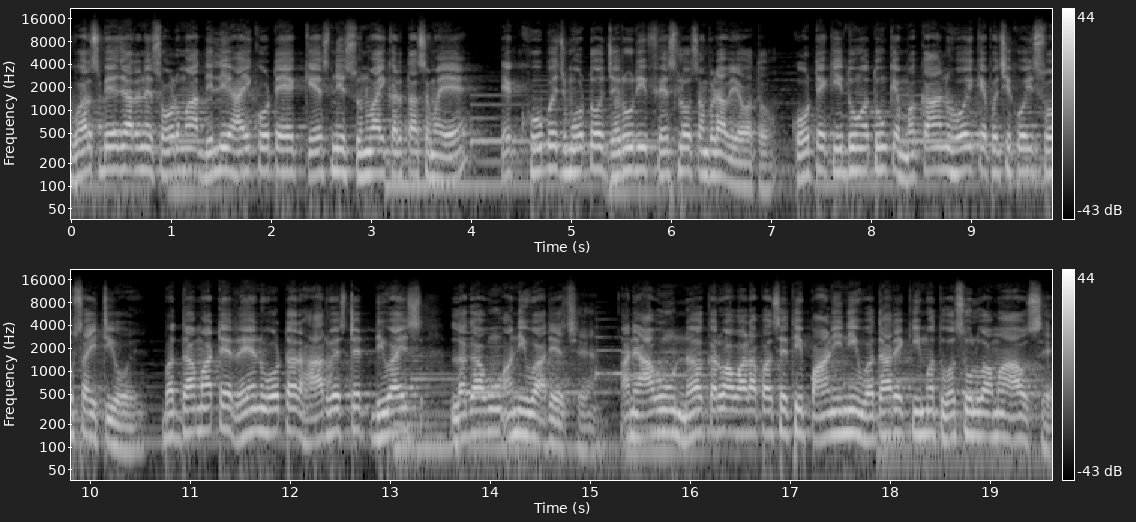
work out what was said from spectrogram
વર્ષ બે હજાર અને સોળમાં દિલ્હી હાઈકોર્ટે એક કેસની સુનવાઈ કરતા સમયે એક ખૂબ જ મોટો જરૂરી ફેસલો સંભળાવ્યો હતો. કોર્ટે કીધું હતું કે મકાન હોય કે પછી કોઈ સોસાયટી હોય. બધા માટે રેન વોટર હાર્વેસ્ટેડ ડિવાઇસ લગાવવું અનિવાર્ય છે અને આવું ન કરવાવાળા પાસેથી પાણીની વધારે કિંમત વસૂલવામાં આવશે.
